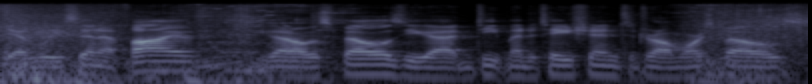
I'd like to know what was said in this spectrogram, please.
You have Lee Sin at 5, you got all the spells, you got Deep Meditation to draw more spells.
